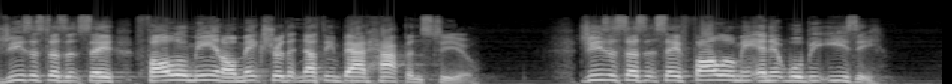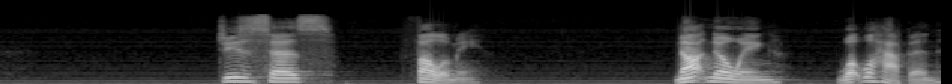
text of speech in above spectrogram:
Jesus doesn't say, Follow me and I'll make sure that nothing bad happens to you. Jesus doesn't say, Follow me and it will be easy. Jesus says, Follow me. Not knowing what will happen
